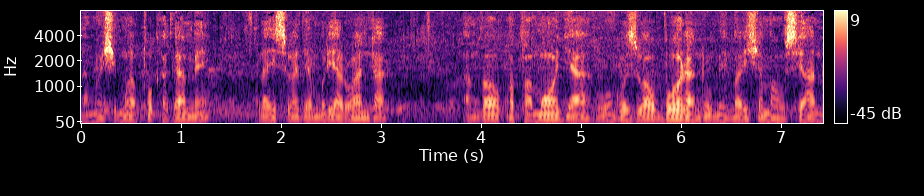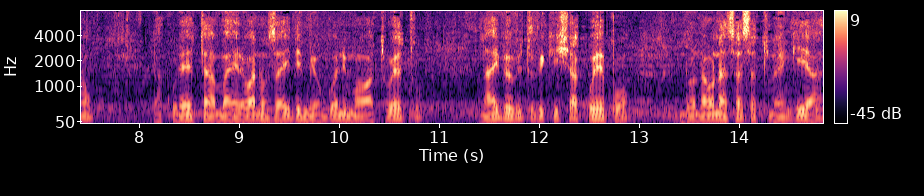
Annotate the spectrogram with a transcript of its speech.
na Mheshimiwa Paul Kagame, rais wa Jamhuri ya Rwanda, ambao kwa pamoja uongozi wao bora ndio umeimarisha mahusiano na kuleta maelewano zaidi miongoni mwa watu wetu, na hivyo vitu vikisha kuwepo, ndo naona sasa tunaingia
